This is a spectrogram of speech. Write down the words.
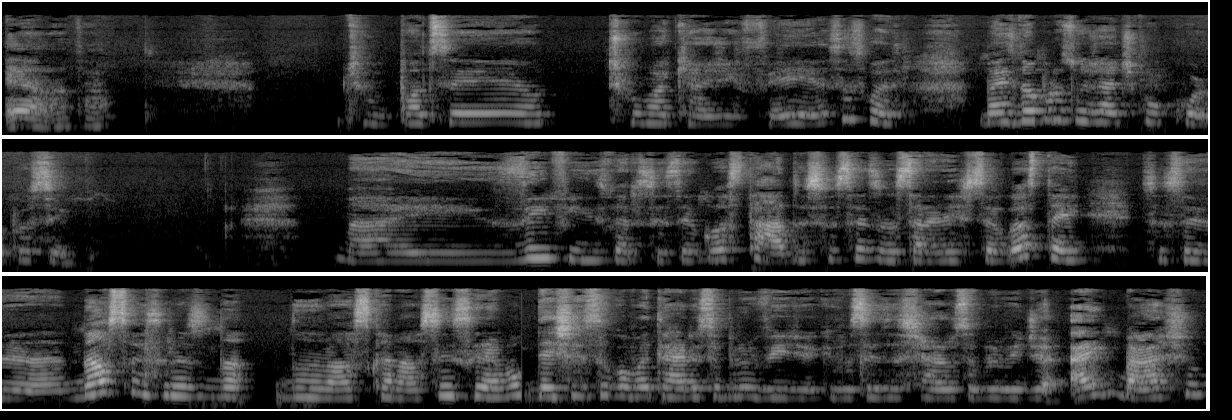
ela, tá? Tipo, pode ser, tipo, maquiagem feia, essas coisas. Mas não pra sujar, tipo, o corpo, assim. Mas, enfim, espero que vocês tenham gostado. Se vocês gostaram, deixe seu gostei. Se vocês ainda não são inscritos no, no nosso canal, se inscrevam. Deixem seu comentário sobre o vídeo, o que vocês acharam sobre o vídeo aí embaixo.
